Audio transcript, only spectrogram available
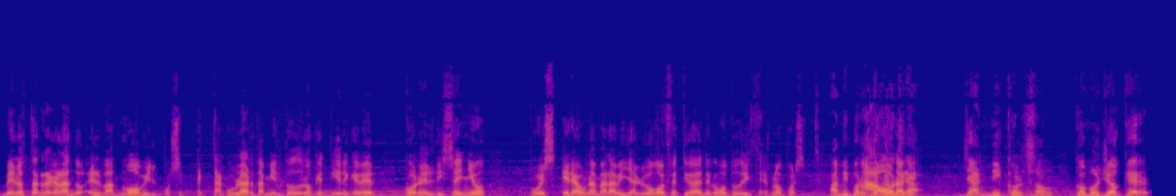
Me lo están regalando. El Batmóvil, pues espectacular también. Todo lo que tiene que ver con el diseño, pues era una maravilla. Luego, efectivamente, como tú dices, no, pues. A mí, por ejemplo, ahora mira, Jack Nicholson como Joker,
